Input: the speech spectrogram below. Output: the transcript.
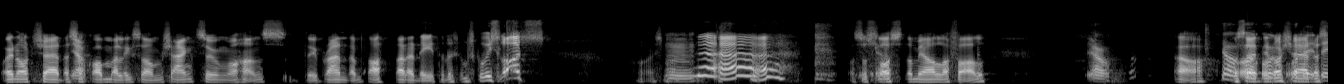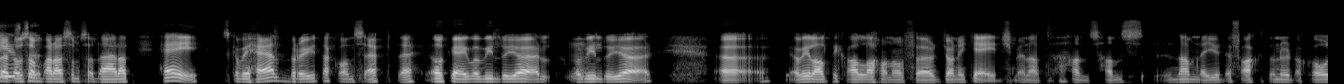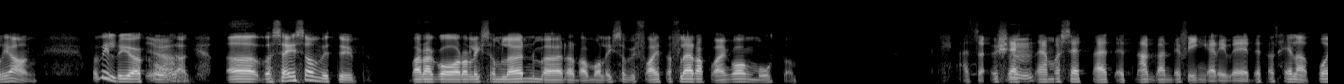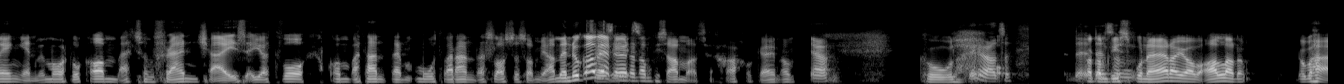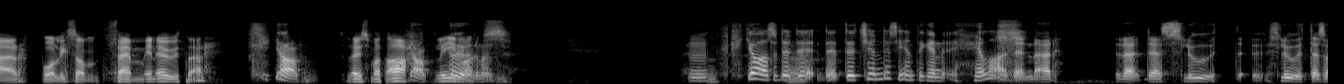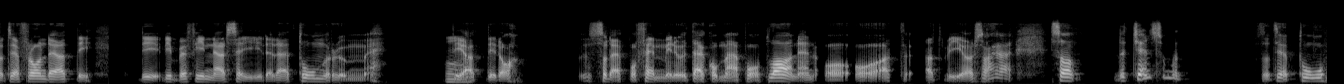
Och i något skede så Ja. kommer liksom Shang Tsung och hans typ random tattare dit och liksom, ska vi slåss? Och, är som, Mm. "Nä." och så slåss de i alla fall. ja, Ja, Ja, och och- i och- något det- skede det så är är de som det. bara som sådär att hej, ska vi helt bryta konceptet? Okej, vad vill du göra? Vad Mm. vill du göra? Eh, jag vill alltid kalla honom för Johnny Cage men att hans, hans namn är ju de facto nu då Cole Young. Vad vill du göra Cole Ja. Young? Eh, vad sägs om vi typ bara går och liksom lönnmördar dem och liksom vi fightar flera på en gång mot dem? Alltså ursäkta, Mm. jag måste sätta ett, ett naggande finger i vädret. Att hela poängen med Mortal Kombat som franchise är ju att två kombatanter mot varandra slåss och som ja. Men nu går vi döda dem tillsammans. Okej. Okay, ja. cool. Det är alltså, det, Och de som, disponerar ju av alla de de här på liksom fem minuter. Ja. Så det är som att, ah, ja, klimax. Mm. Ja, alltså det, det, det, det kändes egentligen hela den där, det där, det slut, slutet så att säga, från det att de, de, de befinner sig i det där tomrummet mm. till att de då sådär på fem minuter kommer på planen och, och att, att vi gör så här. Så det känns som att så att säga tog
